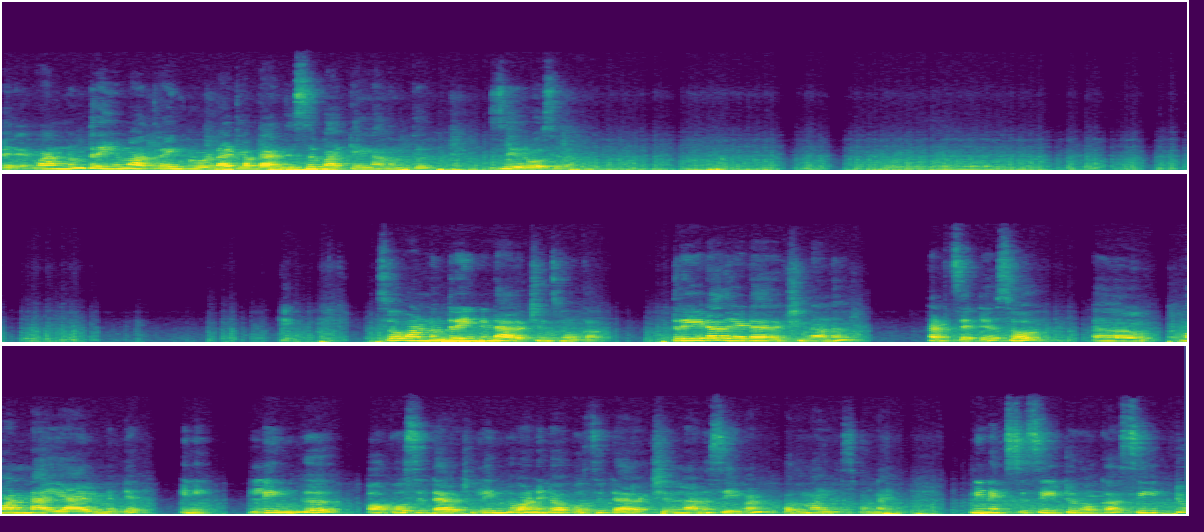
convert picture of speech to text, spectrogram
വരിക വണ്ണും ത്രീയും മാത്രമേ ഇൻക്ലൂഡ് ആയിട്ടുള്ള ബ്രാഞ്ചസ് ബാക്കിയെല്ലാം നമുക്ക് സീറോസ് ഇടാം. സോ വണ്ണും ത്രീന്റെ ഡയറക്ഷൻസ് നോക്കാം. ത്രീയുടെ അതേ ഡയറക്ഷനാണ് കട്ട് സെറ്റ് സോ വൺ ആയി ആ എലിമെന്റ് ഇനി ലിങ്ക് ഓപ്പോസിറ്റ് ഡയറക്ഷൻ ലിങ്ക് വണ്ണിന്റെ ഓപ്പോസിറ്റ് ഡയറക്ഷനിലാണ് സി വൺ അത് മൈനസ് വൺ ആയി. ഇനി നെക്സ്റ്റ് സി ടു നോക്കാം. സി ടു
